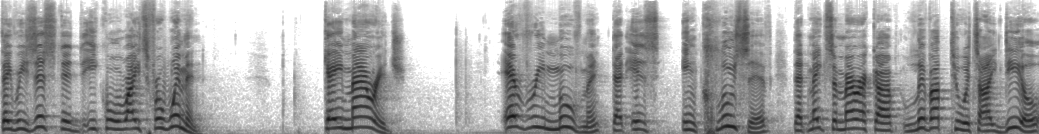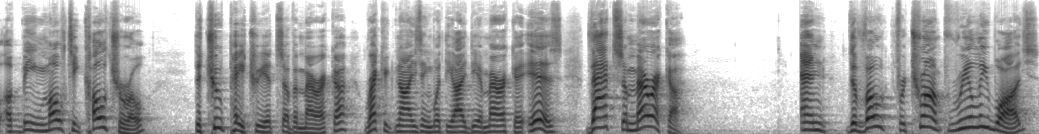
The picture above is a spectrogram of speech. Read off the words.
They resisted equal rights for women, gay marriage. Every movement that is inclusive that makes America live up to its ideal of being multicultural, the true patriots of America, recognizing what the idea America is, that's America. And the vote for Trump really was,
